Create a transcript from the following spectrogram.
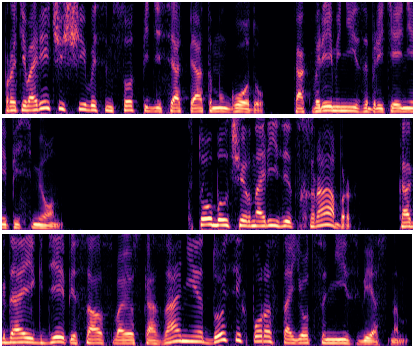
противоречащие 855 году, как времени изобретения письмен. Кто был черноризец храбр, когда и где писал свое сказание, до сих пор остается неизвестным.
